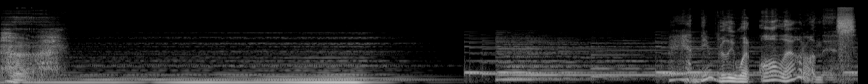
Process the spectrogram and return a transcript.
Man, they really went all out on this.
